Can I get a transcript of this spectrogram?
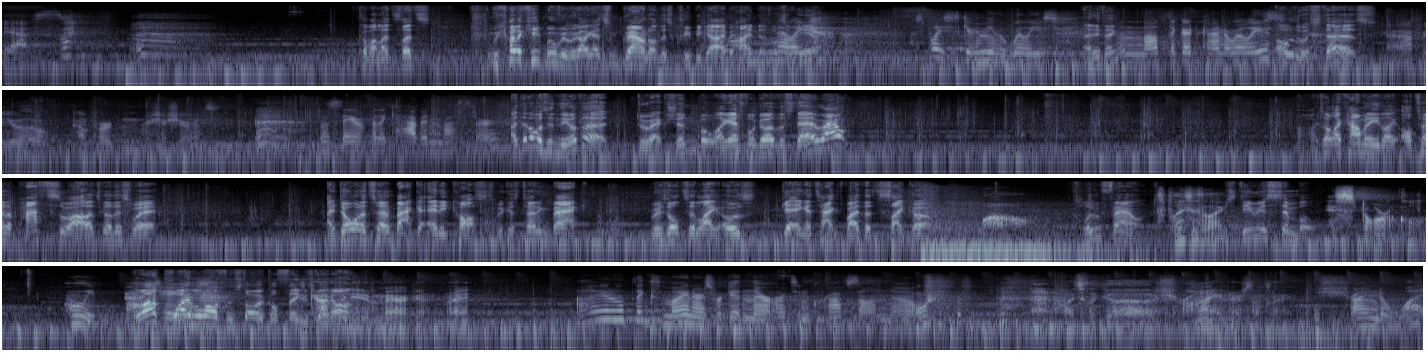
Yes. Come on, let's let's. We gotta keep moving. We gotta get some ground on this creepy guy behind us. What's over Nelly, here? this place is giving me the willies. Anything? And not the good kind of willies. Oh, there were stairs. Can I offer you a little comfort and reassurance. We'll save it for the cabin buster. I don't know what's in the other direction, but I guess we'll go the stair route. I don't like how many like alternate paths there are. Let's go this way. I don't want to turn back at any cost because turning back results in like us getting attacked by the psycho. Whoa. Clue found. This place is like Mysterious symbol. historical. Holy There are Batcave. quite a lot of historical things It's going gotta on. be Native American, right? I don't think the miners were getting their arts and crafts on, no. No, no, it's like a shrine or something. A shrine to what?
